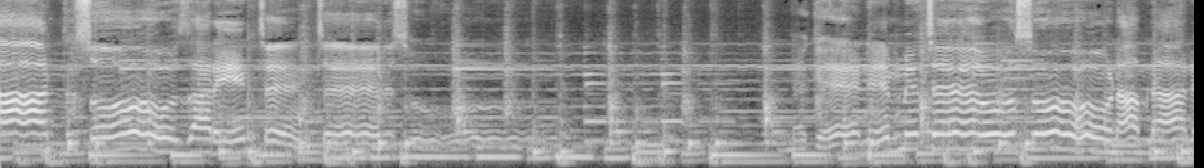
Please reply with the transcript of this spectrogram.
ትናንትናን ጥሶ ዛሬን ተንተርሶ ነገን የምተውሶን አምናን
